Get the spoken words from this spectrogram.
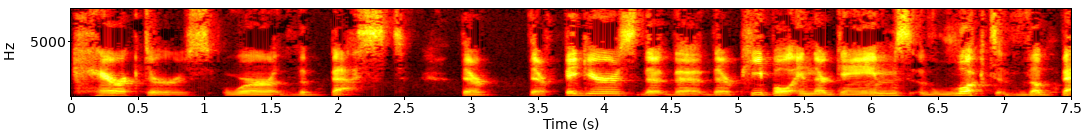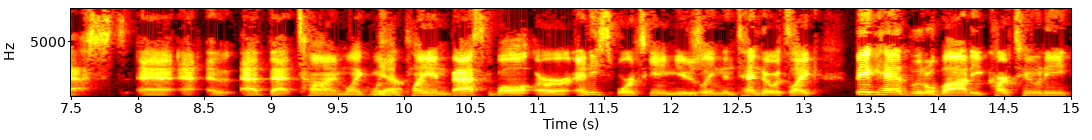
characters were the best their their figures the, the their people in their games looked the best at, at, at that time like when Yeah. you're playing basketball or any sports game usually nintendo it's like big head little body cartoony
